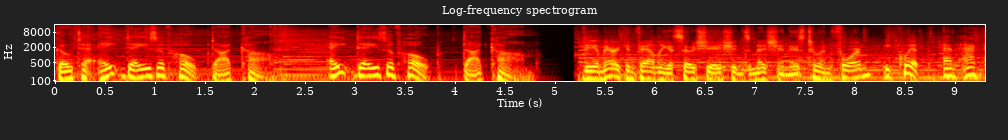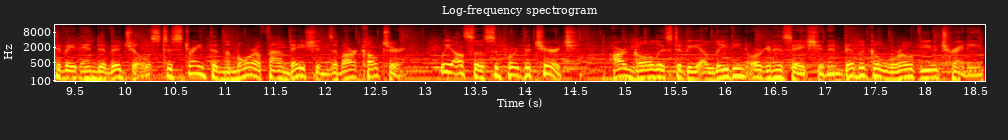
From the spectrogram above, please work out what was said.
go to 8daysofhope.com. 8daysofhope.com. The American Family Association's mission is to inform, equip, and activate individuals to strengthen the moral foundations of our culture. We also support the church. Our goal is to be a leading organization in biblical worldview training.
